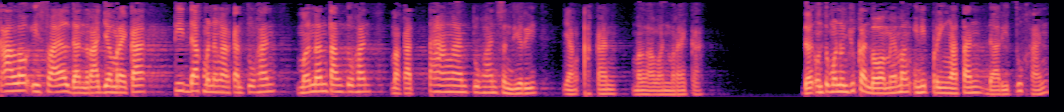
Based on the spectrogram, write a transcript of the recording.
Kalau Israel dan raja mereka tidak mendengarkan Tuhan, menentang Tuhan, maka tangan Tuhan sendiri yang akan melawan mereka. Dan untuk menunjukkan bahwa memang ini peringatan dari Tuhan,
